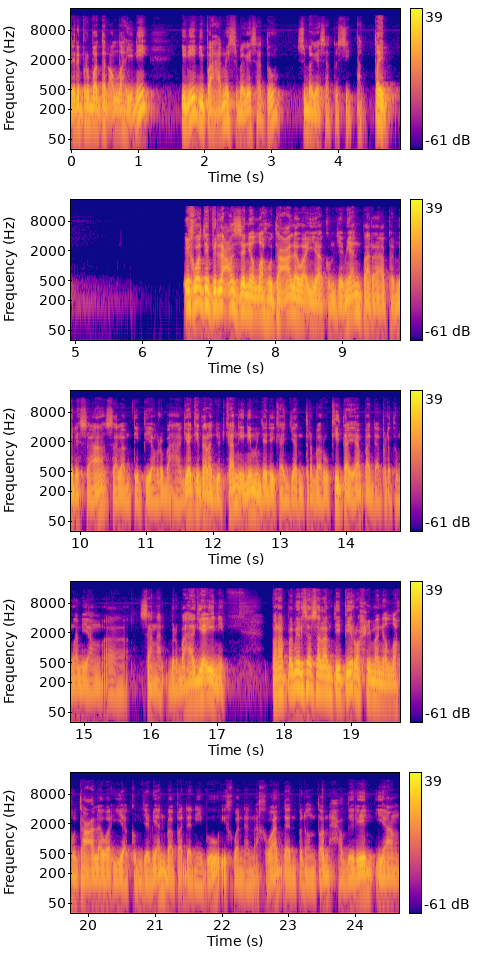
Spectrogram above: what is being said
Dari perbuatan Allah ini ini dipahami sebagai satu sebagai satu sifat. Taib. Ikhwati fillah azani Allah Ta'ala wa iyyakum jami'an para pemirsa Salam TV yang berbahagia. Kita lanjutkan ini menjadi kajian terbaru kita ya pada pertemuan yang uh, sangat berbahagia ini. Para pemirsa Salam TV rahimani Allah Ta'ala wa iyyakum jami'an Bapak dan Ibu, ikhwan dan akhwat dan penonton hadirin yang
